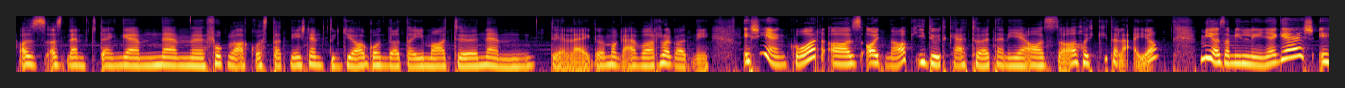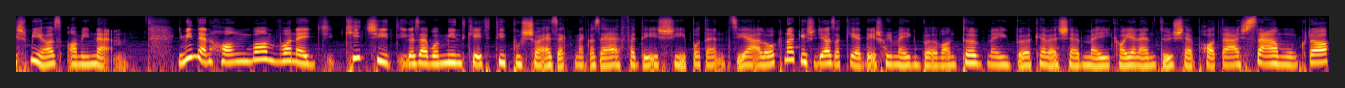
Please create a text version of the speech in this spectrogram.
Az, az nem tud engem nem foglalkoztatni, és nem tudja a gondolataimat nem tényleg magával ragadni. És ilyenkor az agynak időt kell töltenie azzal, hogy kitalálja, mi az, ami lényeges, és mi az, ami nem. Minden hangban van egy kicsit igazából mindkét típusa ezeknek az elfedési potenciáloknak, és ugye az a kérdés, hogy melyikből van több, melyikből kevesebb, melyik a jelentősebb hatás számunkra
